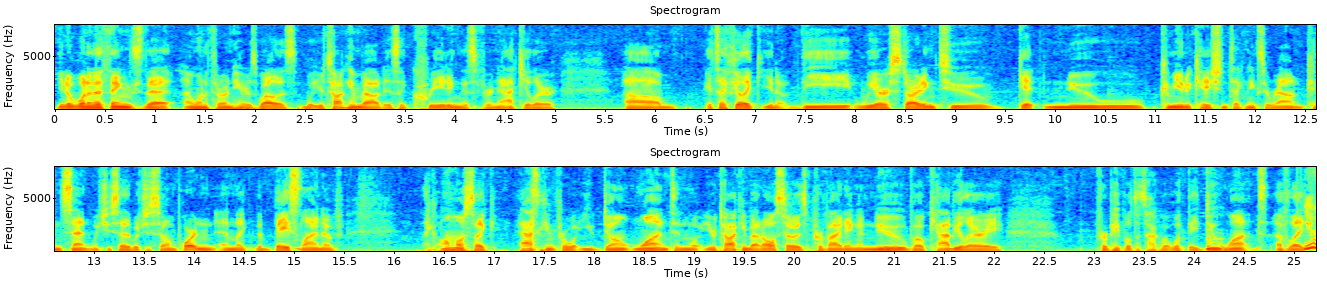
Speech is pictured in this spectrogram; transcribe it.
You know, one of the things that I want to throw in here as well is what you're talking about is like creating this vernacular um, it's I feel like you know the we are starting to get new communication techniques around consent, which you said, which is so important, and like the baseline of like almost like asking for what you don't want, and what you're talking about also is providing a new Mm. vocabulary for people to talk about what they do want of like Yeah.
